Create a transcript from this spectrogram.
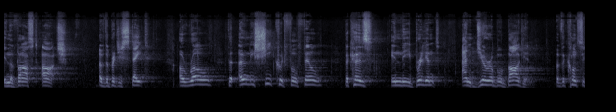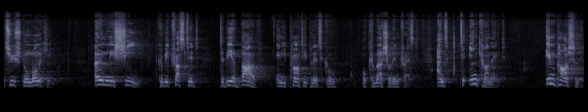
in the vast arch of the British state, a role that only she could fulfill because, in the brilliant and durable bargain of the constitutional monarchy, only she could be trusted to be above any party political or commercial interest and to incarnate impartially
